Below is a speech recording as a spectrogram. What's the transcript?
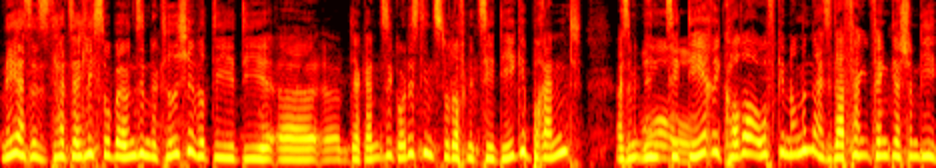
Nee, also es ist tatsächlich so, bei uns in der Kirche wird die, die, äh, äh, der ganze Gottesdienst wird auf eine CD gebrannt, also mit einem Wow. CD-Rekorder aufgenommen. Also da fang, fängt ja schon die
